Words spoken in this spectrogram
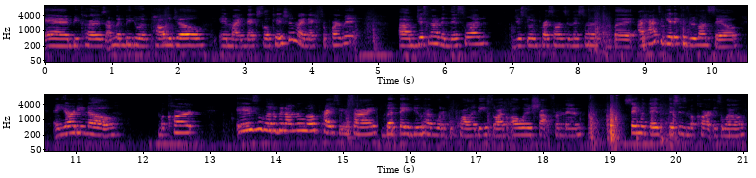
and because I'm going to be doing polygel in my next location, my next apartment. Um, just not in this one, just doing press-ons in this one, but I had to get it because it was on sale. And you already know, Makartt is a little bit on the low pricier side, but they do have wonderful quality, so I've always shopped from them. Same with this, this is Makartt as well.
